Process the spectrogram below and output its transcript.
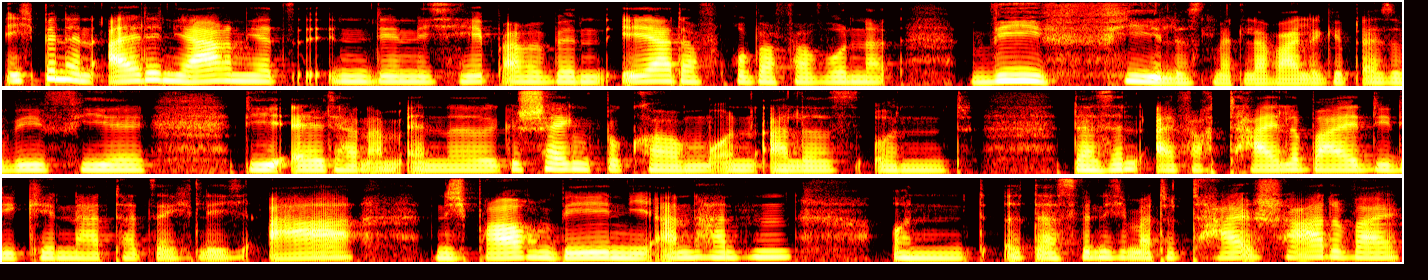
ich bin in all den Jahren jetzt, in denen ich Hebamme bin, eher darüber verwundert, wie viel es mittlerweile gibt. Also wie viel die Eltern am Ende geschenkt bekommen und alles. Und da sind einfach Teile bei, die die Kinder tatsächlich A nicht brauchen, B nie anhanden. Und äh, das finde ich immer total schade, weil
